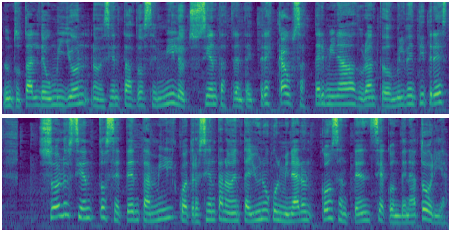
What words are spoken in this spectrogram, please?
De un total de 1.912.833 causas terminadas durante 2023, solo 170.491 culminaron con sentencia condenatoria.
